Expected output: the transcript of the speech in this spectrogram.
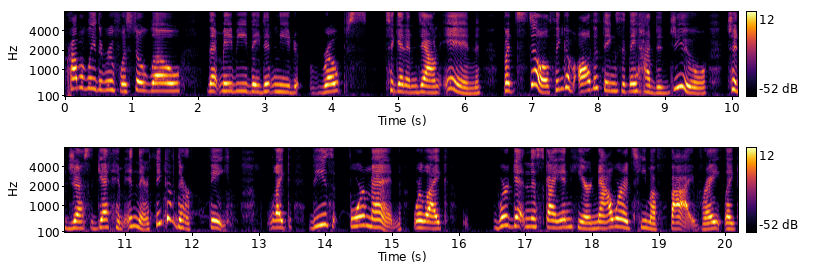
probably the roof was so low that maybe they didn't need ropes to get him down in, but still think of all the things that they had to do to just get him in there. Think of their faith. Like these four men were like, we're getting this guy in here. Now we're a team of five, right? Like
